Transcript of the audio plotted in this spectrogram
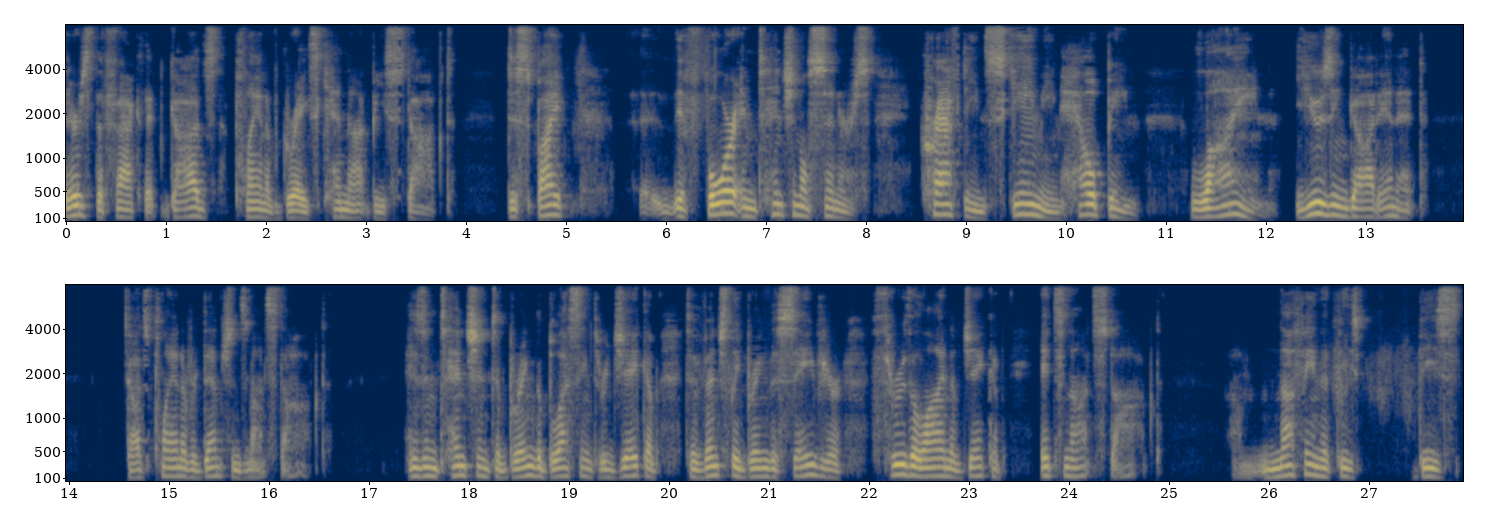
there's the fact that God's plan of grace cannot be stopped. Despite uh, the four intentional sinners crafting, scheming, helping, lying, using God in it, God's plan of redemption is not stopped. His intention to bring the blessing through Jacob, to eventually bring the Savior through the line of Jacob, it's not stopped. Um, nothing that these these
